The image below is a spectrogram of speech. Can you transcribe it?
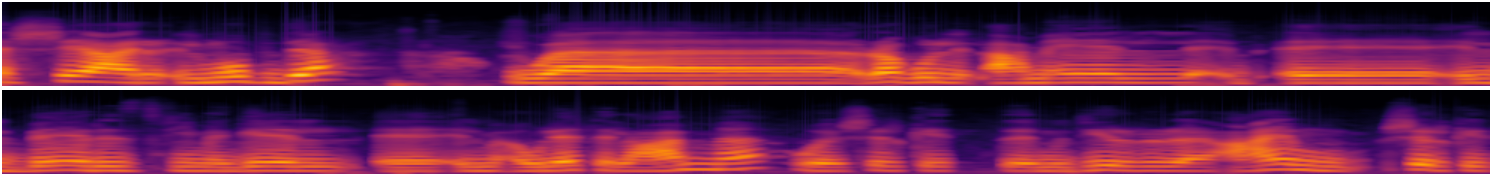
الشاعر المبدع ورجل الأعمال آه، البارز في مجال آه، المقاولات العامة وشركة مدير عام شركة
